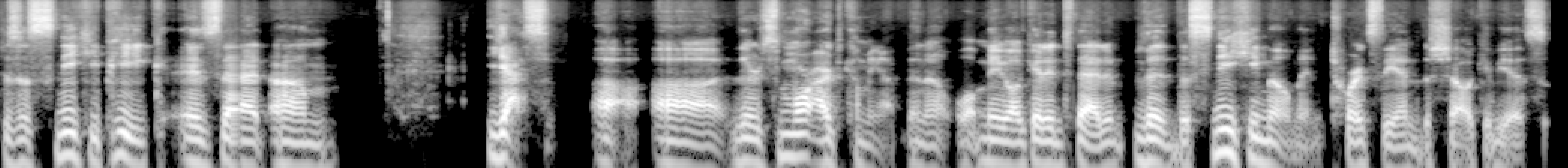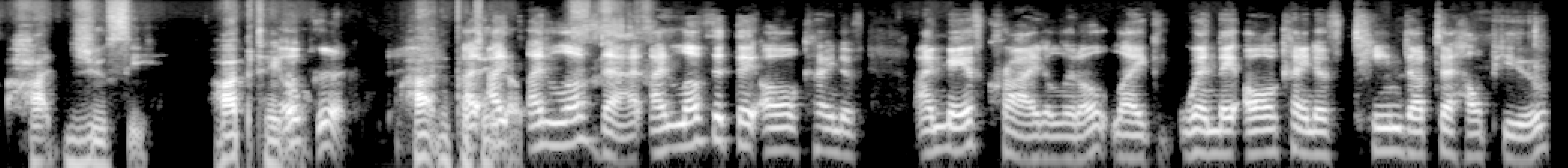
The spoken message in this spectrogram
just a sneaky peek is that um, yes uh, uh, there's more art coming up and well maybe i'll get into that. The the sneaky moment towards the end of the show i'll give you a s- hot juicy hot potato. Oh, good. Hot and I, I, I love that. I love that they all kind of. I may have cried a little, like when they all kind of teamed up to help you,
